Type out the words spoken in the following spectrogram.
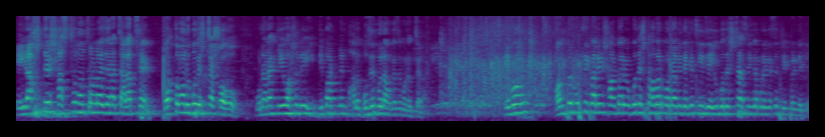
এই রাষ্ট্রের স্বাস্থ্য মন্ত্রণালয় যারা চালাচ্ছেন, বর্তমান উপদেষ্টা সহ, ওনারা কেউ আসলে এই ডিপার্টমেন্ট ভালো বোঝেন বলে আমার কাছে মনে হচ্ছে না। এবং অন্তর্বর্তীকালীন সরকারের উপদেষ্টা হওয়ার পরে আমি দেখেছি যে এই উপদেষ্টা সিঙ্গাপুরে গেছেন ট্রিটমেন্ট নিতে।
